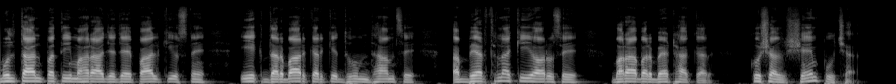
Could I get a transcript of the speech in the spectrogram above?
मुल्तानपति महाराज अजयपाल की उसने एक दरबार करके धूमधाम से अभ्यर्थना की और उसे बराबर बैठाकर कुशल शेम पूछा।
